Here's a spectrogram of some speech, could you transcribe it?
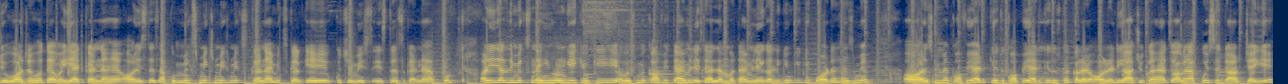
जो वाटर होता है, वही ऐड करना है। और इस तरह से आपको मिक्स मिक्स मिक्स मिक्स करना है मिक्स करके कुछ मिक्स इस तरह से करना है आपको। और ये जल्दी मिक्स नहीं होंगे क्योंकि इसमें काफ़ी टाइम लेता है, लंबा टाइम लेगा, लेकिन क्योंकि पाउडर है इसमें और इसमें मैं कॉफ़ी ऐड की तो कॉफ़ी ऐड की तो उसका कलर ऑलरेडी आ चुका है। तो अगर आपको इससे डार्क चाहिए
